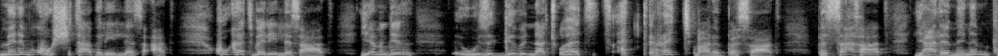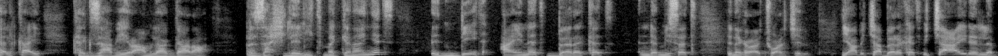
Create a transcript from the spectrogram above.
ምንም ኮሽታ በሌለ ሰዓት ሁከት በሌለ ሰዓት የምድር ውዝግብና ጩኸት ጸጥ ረጭ ባለበት ሰዓት በዛ ሰዓት ያለምንም ከልካይ ከእግዚአብሔር አምላክ ጋር በዛሽ ሌሊት መገናኘት እንዴት አይነት በረከት እንደሚሰጥ ልነግራችሁ አልችልም። ያ ብቻ በረከት ብቻ አይደለም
